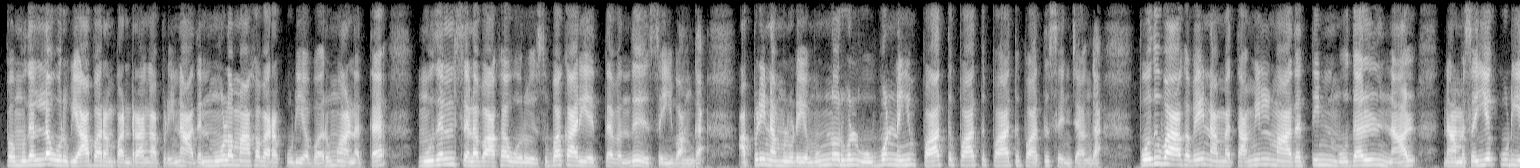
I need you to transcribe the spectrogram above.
இப்போ முதல்ல ஒரு வியாபாரம் பண்ணுறாங்க அப்படின்னா அதன் மூலமாக வரக்கூடிய வருமானத்தை முதல் செலவாக ஒரு சுபகாரியத்தை வந்து செய்வாங்க. அப்படி நம்மளுடைய முன்னோர்கள் ஒவ்வொன்றையும் பார்த்து பார்த்து பார்த்து பார்த்து செஞ்சாங்க. பொதுவாகவே நம்ம தமிழ் மாதத்தின் முதல் நாள் நாம் செய்யக்கூடிய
